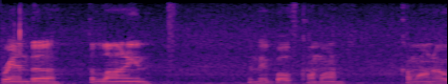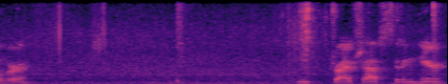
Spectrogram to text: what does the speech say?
ran the, the line, and they both come on, come on over. Drive shaft sitting here,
